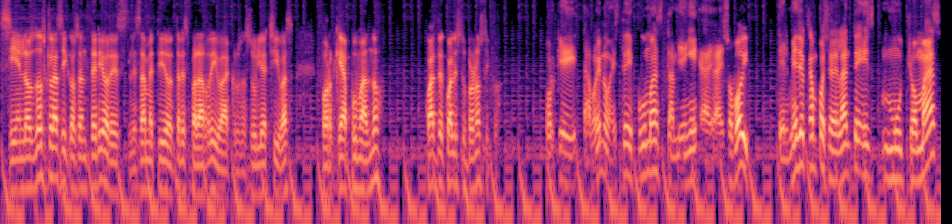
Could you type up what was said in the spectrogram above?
Si en los dos clásicos anteriores les ha metido tres para arriba a Cruz Azul y a Chivas, ¿por qué a Pumas no? ¿Cuál, cuál es tu pronóstico? Porque, está ah, bueno, este Pumas también, eh, a eso voy. Del medio campo hacia adelante es mucho más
